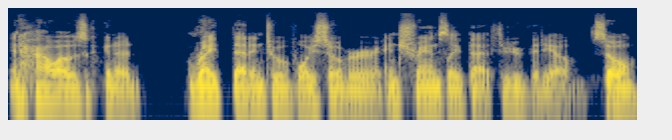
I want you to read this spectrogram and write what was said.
and how I was going to write that into a voiceover and translate that through video. So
